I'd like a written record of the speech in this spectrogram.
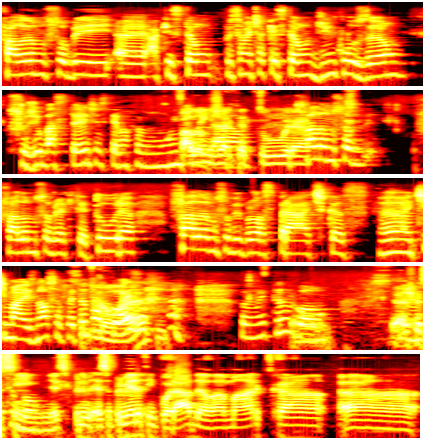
falamos sobre é, a questão, principalmente a questão de inclusão. Surgiu bastante, esse tema foi muito falamos legal. Falamos de arquitetura. Falamos sobre, falamos sobre arquitetura, falamos sobre boas práticas. Ai, que mais? Nossa, foi tanta Não coisa. É? foi muito então, bom. Eu acho que assim, esse, essa primeira temporada ela marca uh,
